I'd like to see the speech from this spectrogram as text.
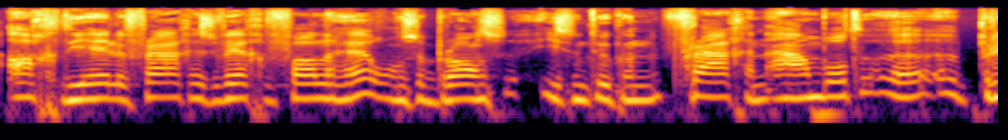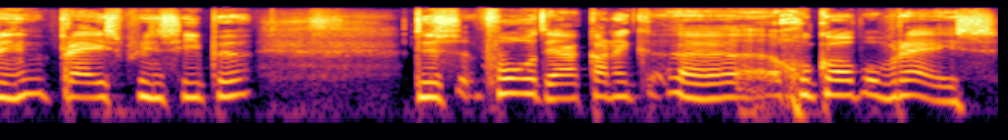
ach, die hele vraag is weggevallen. Hè. Onze branche is natuurlijk een vraag- en aanbod uh, prijsprincipe. Dus volgend jaar kan ik uh, goedkoop op reis.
